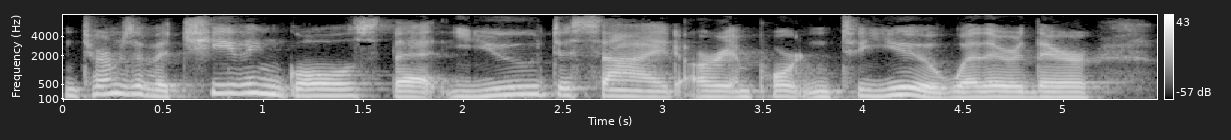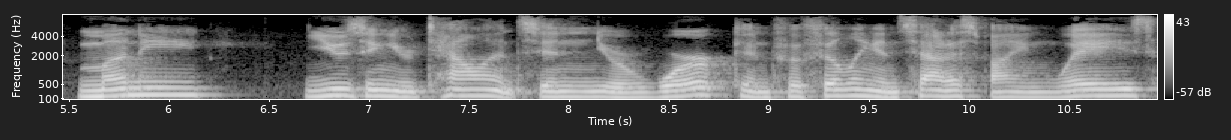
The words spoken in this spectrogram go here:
in terms of achieving goals that you decide are important to you, whether they're money, using your talents in your work in fulfilling and satisfying ways,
